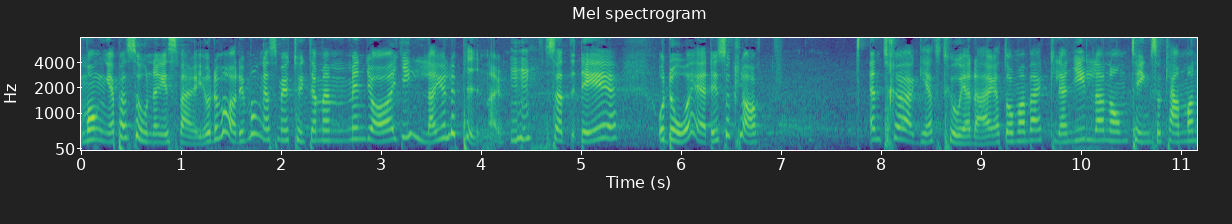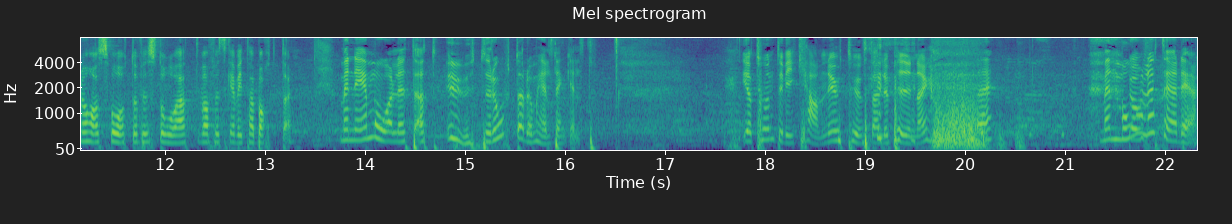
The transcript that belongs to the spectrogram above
många personer i Sverige och då var det många som uttryckte men, men jag gillar ju lupiner. Mm. Så det, och då är det såklart en tröghet tror jag där, att om man verkligen gillar någonting så kan man nog ha svårt att förstå att varför ska vi ta bort det. Men är målet att utrota dem helt enkelt? Jag tror inte vi kan utrota lupiner. Nej. Men målet är det?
